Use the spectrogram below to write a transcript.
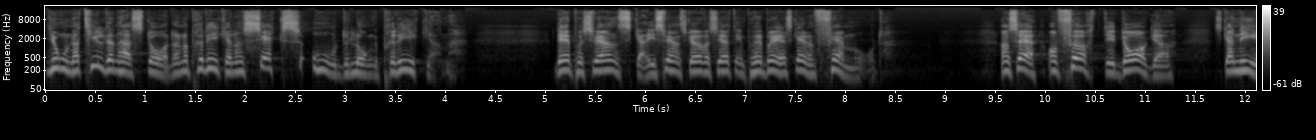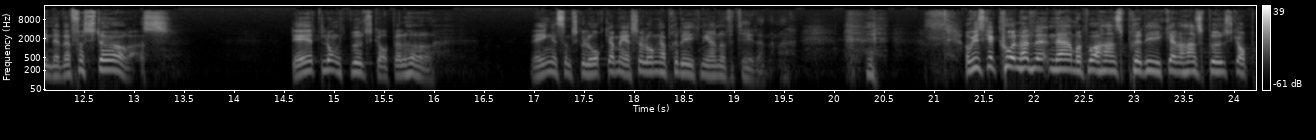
Jona till den här staden och predikade en sex ord lång predikan. Det är på svenska, i svensk översättning, på hebreiska är den fem ord. Han säger om 40 dagar ska Nineve förstöras. Det är ett långt budskap, eller hur? Det är ingen som skulle orka med så långa predikningar nu för tiden. Och vi ska kolla närmare på hans predikan och hans budskap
